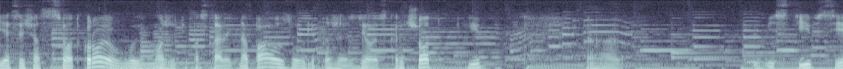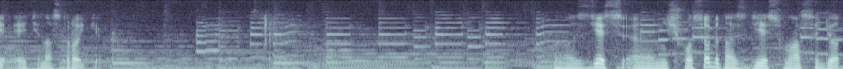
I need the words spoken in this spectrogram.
Я сейчас все открою, вы можете поставить на паузу, либо же сделать скриншот и э, ввести все эти настройки. Э, здесь э, ничего особенного, здесь у нас идет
